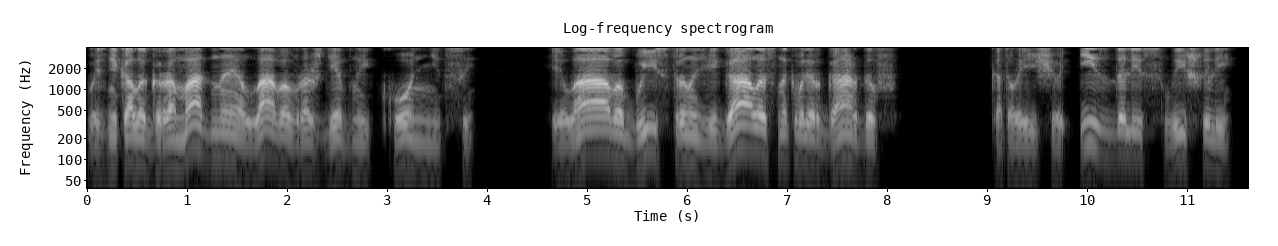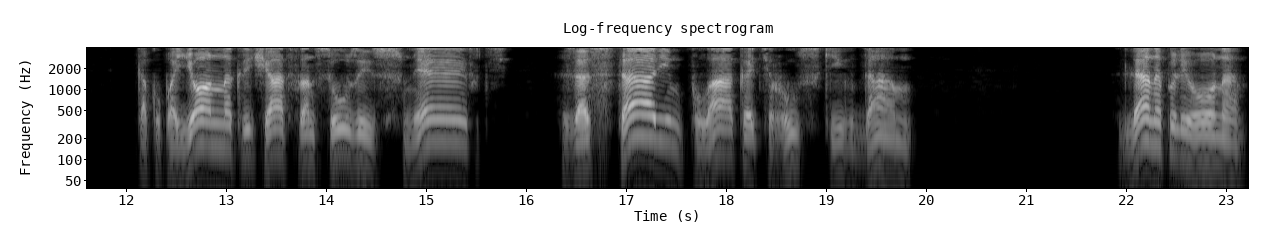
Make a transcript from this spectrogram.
возникала громадная лава враждебной конницы, и лава быстро надвигалась на кавалергардов, которые еще издали слышали, как упоенно кричат французы «Смерть! Заставим плакать русских дам!» Для Наполеона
